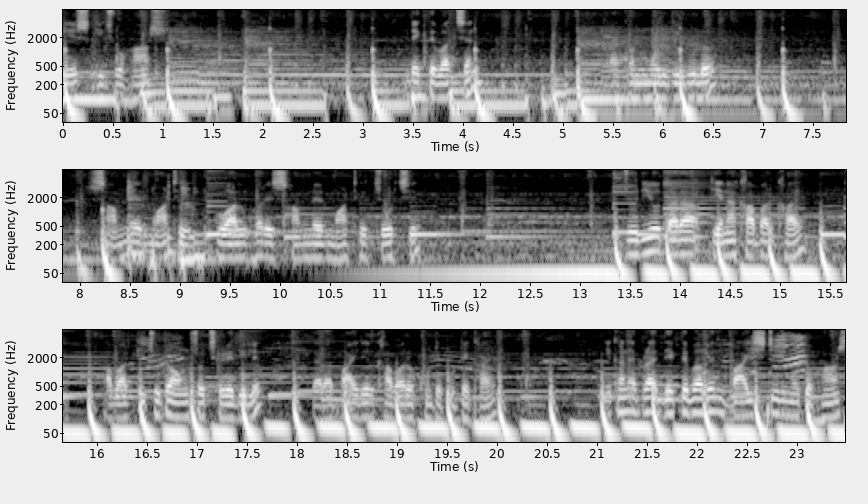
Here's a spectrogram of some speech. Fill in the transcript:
বেশ কিছু হাঁস। দেখতে পাচ্ছেন, এখন মুরগিগুলো সামনের মাঠে, গোয়াল ঘরের সামনের মাঠে চড়ছে। যদিও তারা কেনা খাবার খায় আবার কিছুটা অংশ ছেড়ে দিলে তারা বাইরের খাবারও খুঁটে খুঁটে খায়। এখানে প্রায় দেখতে পাবেন বাইশটির মতো হাঁস।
